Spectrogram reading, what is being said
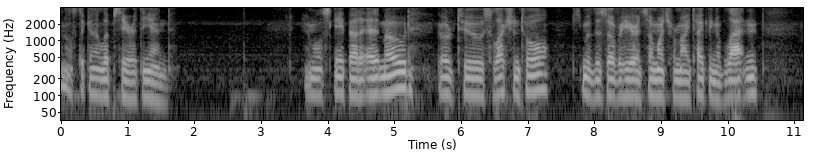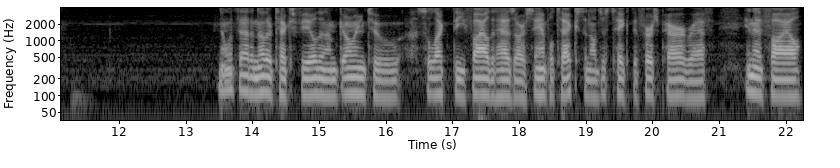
And I'll stick an ellipse here at the end. And we'll escape out of edit mode, go to selection tool, just move this over here and so much for my typing of Latin. Now let's add another text field and I'm going to select the file that has our sample text and I'll just take the first paragraph in that file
